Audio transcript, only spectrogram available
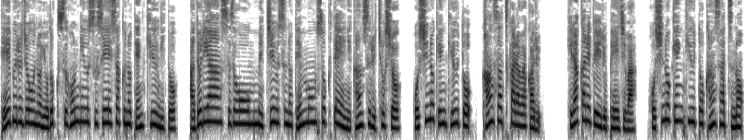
テーブル上のヨドクス・ホンリウス製作の研究儀とアドリアンス・ゾーン・メチウスの天文測定に関する著書、星の研究と観察からわかる。開かれているページは、星の研究と観察の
